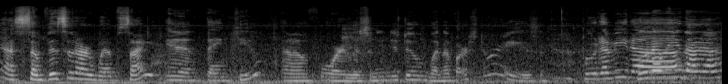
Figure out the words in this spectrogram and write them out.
Yes, so visit our website and thank you uh, for listening to one of our stories. Pura vida! Pura vida!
